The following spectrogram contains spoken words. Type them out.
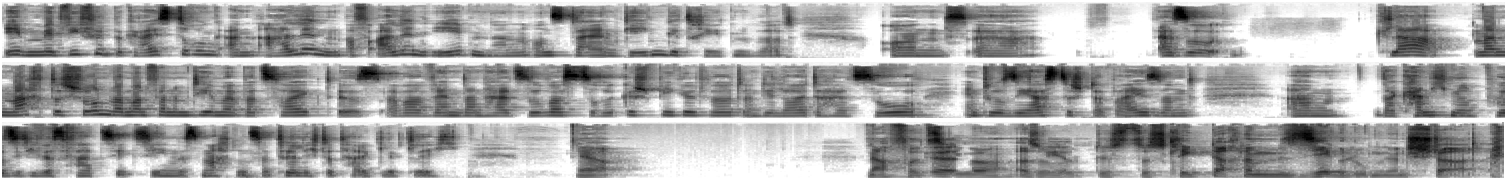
eben mit wie viel Begeisterung an allen, auf allen Ebenen uns da entgegengetreten wird. Und äh, also klar, man macht es schon, wenn man von einem Thema überzeugt ist, aber wenn dann halt sowas zurückgespiegelt wird und die Leute halt so enthusiastisch dabei sind, ähm, da kann ich nur ein positives Fazit ziehen. Das macht uns natürlich total glücklich. Ja, Nachvollziehbar. Äh, also ja. das, das klingt nach einem sehr gelungenen Start.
